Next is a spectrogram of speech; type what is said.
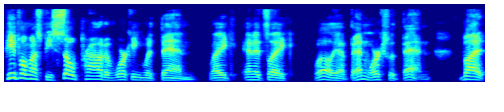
people must be so proud of working with Ben. Like, and it's like, well, yeah, Ben works with Ben, but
